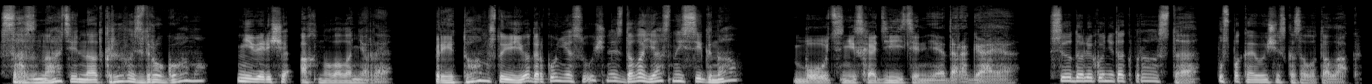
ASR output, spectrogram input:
«Сознательно открылась другому?» – неверяще ахнула Ланере. При том, что ее драконья сущность дала ясный сигнал? «Будь снисходительнее, дорогая. Все далеко не так просто», — успокаивающе сказал Талак.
